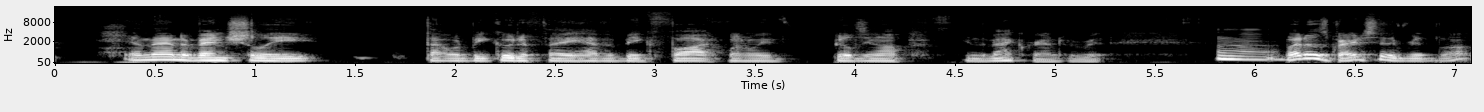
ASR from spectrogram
and then eventually that would be good if they have a big fight when we've built him up in the background for a bit. Mm. But it was great to see the Riddler.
